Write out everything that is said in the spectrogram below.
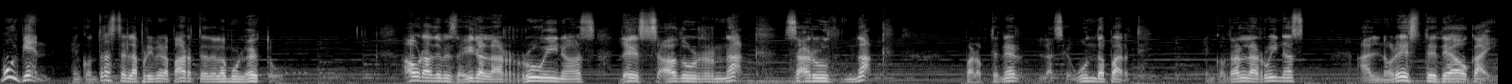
Muy bien, encontraste la primera parte del amuleto. Ahora debes de ir a las ruinas de Sadurnak, Sarudnak, para obtener la segunda parte. Encontrar las ruinas al noreste de Aokai.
